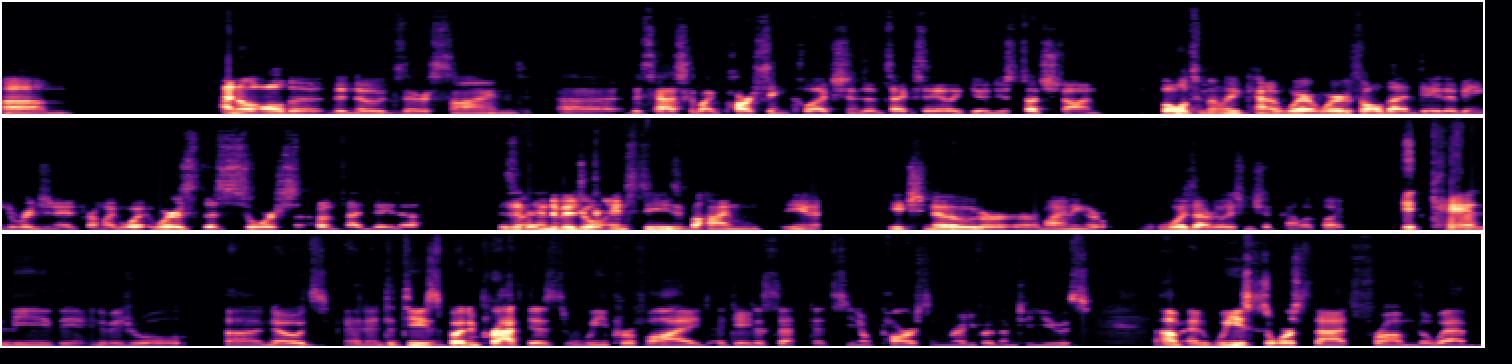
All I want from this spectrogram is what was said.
um, I know all the the nodes that are assigned uh, the task of like parsing collections of text data, like you just touched on. But ultimately, kind of where where's all that data being originated from? Like, wh- where's the source of that data? Is it the individual entities behind you know each node or, or mining, or what does that relationship kind of look like? It can be the individual uh, nodes and entities, but in practice, we provide a data set that's you know parsed and ready for them to use, um, and we source that from the web.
